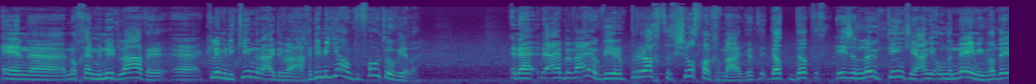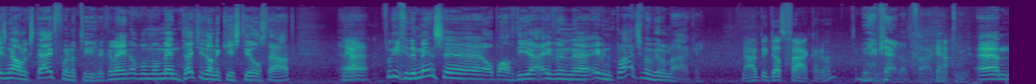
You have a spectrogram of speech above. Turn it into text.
En eh, nog geen minuut later eh, klimmen die kinderen uit de wagen die met jou op de foto willen. En daar, daar hebben wij ook weer een prachtig shot van gemaakt. Dat, dat, dat is een leuk tintje aan die onderneming, want er is nauwelijks tijd voor natuurlijk. Alleen op het moment dat je dan een keer stilstaat, eh, Ja. vliegen de mensen eh, op af die daar even, eh, even een plaatje van willen maken. nou heb ik dat vaker hoor. Nu heb jij dat vaak Ja. natuurlijk. Ehm,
